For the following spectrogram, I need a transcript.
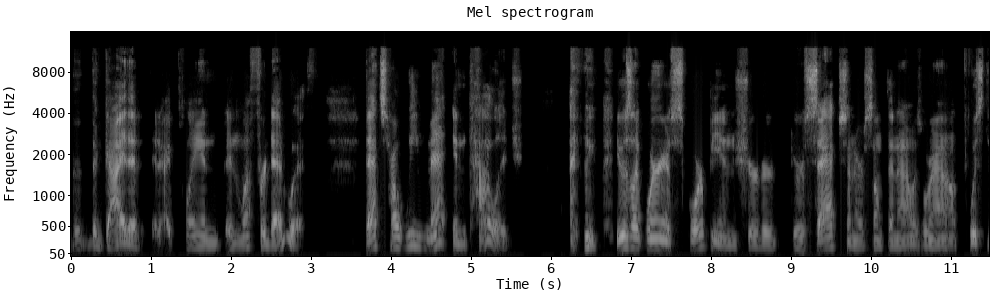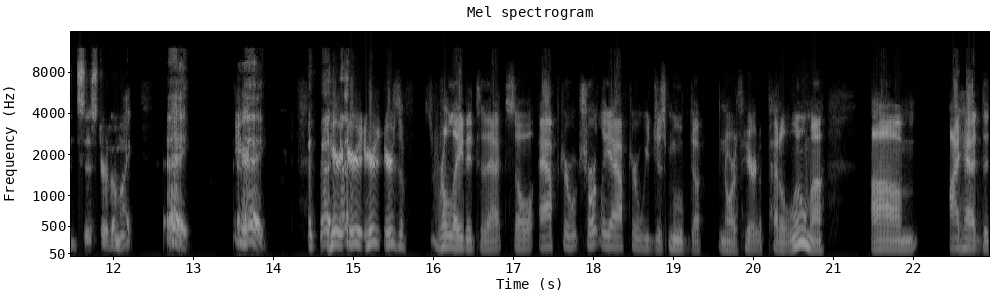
the, the guy that I play in in Left for Dead with, that's how we met in college. I mean, he was like wearing a Scorpion shirt or or Saxon or something. I was wearing I don't know Twisted Sisters. I'm like, hey, hey, here, here, here- here's a related to that. So after, shortly after we just moved up north here to Petaluma, um, I had to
